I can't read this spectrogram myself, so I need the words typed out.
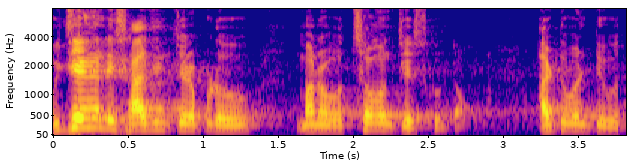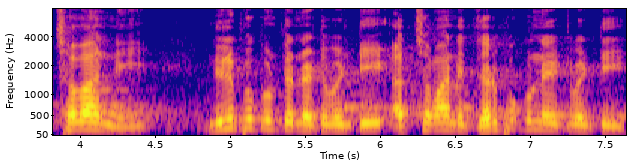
విజయాన్ని సాధించినప్పుడు మనం ఉత్సవం చేసుకుంటాం. అటువంటి ఉత్సవాన్ని నిలుపుకుంటున్నటువంటి ఉత్సవాన్ని జరుపుకునేటువంటి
